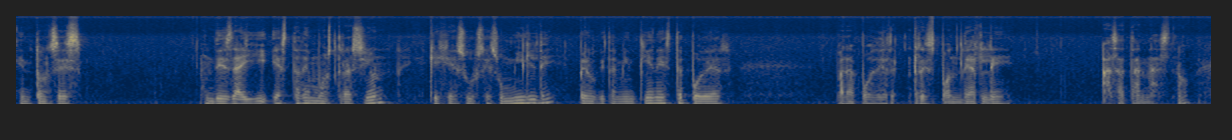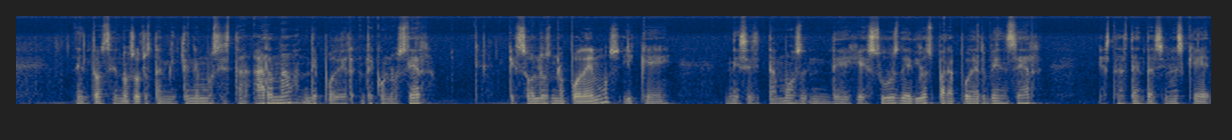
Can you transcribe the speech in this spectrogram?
Entonces, desde ahí esta demostración que Jesús es humilde, pero que también tiene este poder para poder responderle a Satanás, ¿no? Entonces nosotros también tenemos esta arma de poder reconocer que solos no podemos y que necesitamos de Jesús, de Dios, para poder vencer estas tentaciones que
